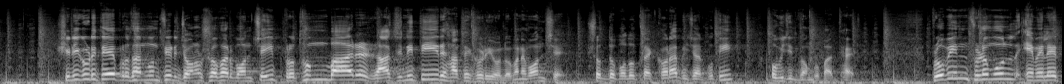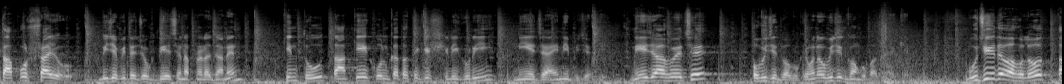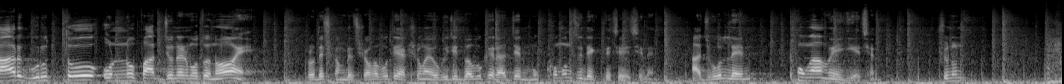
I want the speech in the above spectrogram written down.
শিলিগুড়িতে প্রধানমন্ত্রীর জনসভার মঞ্চেই প্রথমবার রাজনীতির হাতে খড়ি হলো মানে মঞ্চে। সদ্য পদত্যাগ করা বিচারপতি অভিজিৎ গঙ্গোপাধ্যায়। প্রবীণ তৃণমূল এমএলএ তাপস রায়ও বিজেপিতে যোগ দিয়েছেন, আপনারা জানেন। কিন্তু তাকে কলকাতা থেকে শিলিগুড়ি নিয়ে যায়নি বিজেপি। নিয়ে যাওয়া হয়েছে অভিজিৎ বাবুকে মানে অভিজিৎ গঙ্গোপাধ্যায়কে। বুঝিয়ে দেওয়া হলো, তার গুরুত্ব অন্য পাঁচজনের মতো নয়। প্রদেশ কংগ্রেস সভাপতি একসময় অভিজিৎ বাবুকে রাজ্যের মুখ্যমন্ত্রী দেখতে চেয়েছিলেন। আজ বললেন, ফোঙা হয়ে গিয়েছেন। শুনুন।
